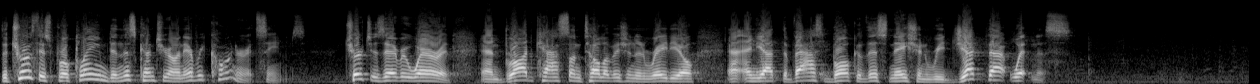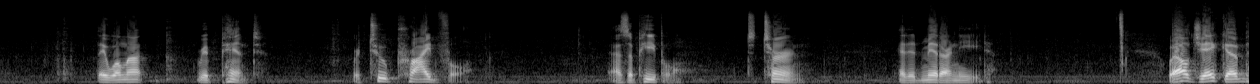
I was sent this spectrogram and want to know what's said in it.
The truth is proclaimed in this country on every corner, it seems. Churches everywhere and, and broadcasts on television and radio, and, and yet the vast bulk of this nation reject that witness. They will not repent. We're too prideful as a people. to turn and admit our need. Well, Jacob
